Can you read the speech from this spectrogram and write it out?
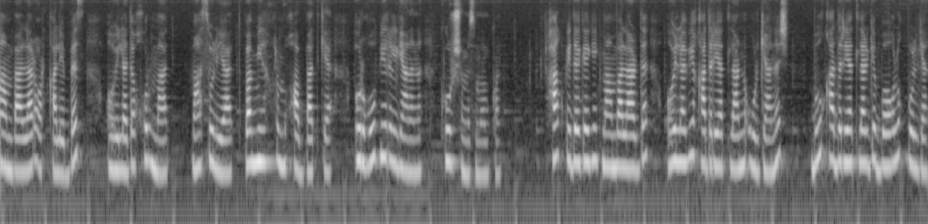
manbalar orqali biz oilada hurmat mas'uliyat va mehr muhabbatga urg'u berilganini ko'rishimiz mumkin. Xalq pedagogik manbalarida oilaviy qadriyatlarni o'rganish bu qadriyatlarga bog'liq bo'lgan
